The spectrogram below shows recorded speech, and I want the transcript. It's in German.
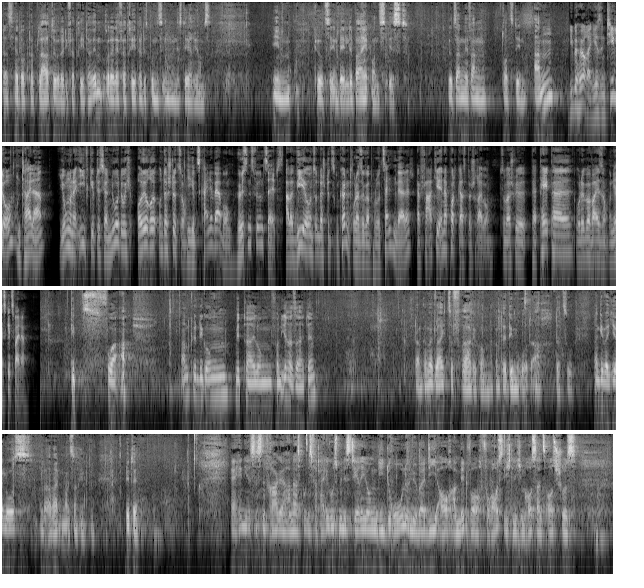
dass Herr Dr. Plate oder die Vertreterin oder der Vertreter des Bundesinnenministeriums in Kürze in Bälde bei uns ist. Ich würde sagen, wir fangen trotzdem an. Liebe Hörer, hier sind Thilo und Tyler. Jung und Naiv gibt es ja nur durch eure Unterstützung. Hier gibt es keine Werbung, höchstens für uns selbst. Aber wie ihr uns unterstützen könnt oder sogar Produzenten werdet, erfahrt ihr in der Podcast-Beschreibung. Zum Beispiel per PayPal oder Überweisung. Und jetzt geht's weiter. Gibt's vorab Ankündigungen, Mitteilungen von Ihrer Seite? Dann können wir gleich zur Frage kommen. Da kommt Herr Dimroth auch dazu. Dann gehen wir hier los und arbeiten uns nach hinten. Bitte. Herr Henny, es ist eine Frage an das Bundesverteidigungsministerium. Die Drohnen, über die auch am Mittwoch voraussichtlich im Haushaltsausschuss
